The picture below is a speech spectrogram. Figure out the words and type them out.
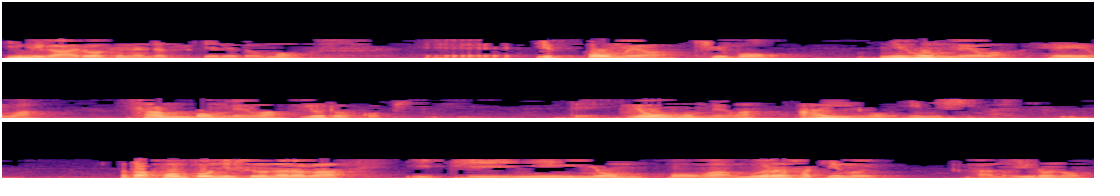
意味があるわけなんですけれども、えー、一本目は希望、二本目は平和、三本目は喜び、で、四本目は愛を意味します。また本当にするならば、1、2、4本は紫のあの色の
